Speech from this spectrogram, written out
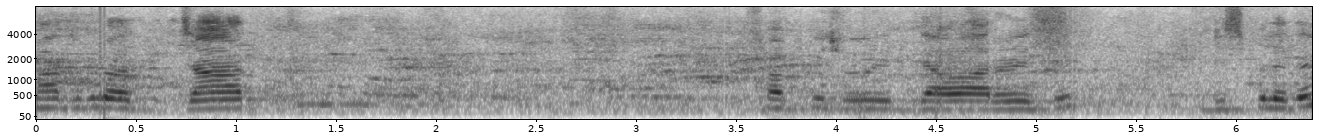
মাছগুলো জাত সব কিছু দেওয়া রয়েছে ডিসপ্লেতে।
